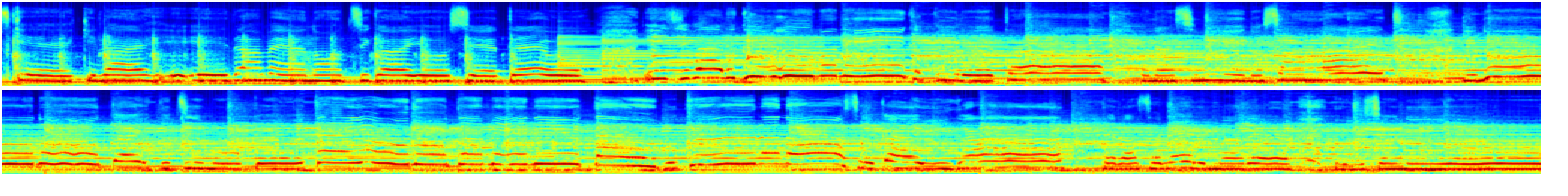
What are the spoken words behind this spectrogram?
好き嫌いいいダメの違い教えてよ。意地悪雲に隠れた。おなじみのサイト。昨日の退屈も超えた夜のために歌う僕ら世界が照らされるまで一緒にいよう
